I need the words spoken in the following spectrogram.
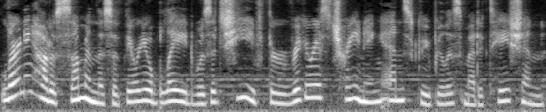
Learning how to summon this ethereal blade was achieved through rigorous training and scrupulous meditation.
